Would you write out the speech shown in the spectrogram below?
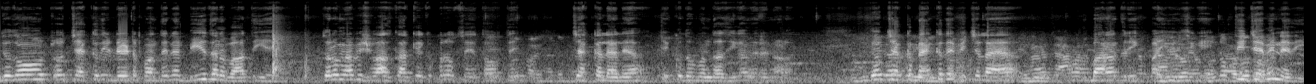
ਜਦੋਂ ਉਹ ਚੈੱਕ ਦੀ ਡੇਟ ਪਾਉਂਦੇ ਨੇ 20 ਦਿਨ ਬਾਅਦ ਹੀ ਹੈ ਚਲੋ ਮੈਂ ਵਿਸ਼ਵਾਸ ਕਰਕੇ ਇੱਕ ਭਰੋਸੇ ਤੌਰ ਤੇ ਚੈੱਕ ਲੈ ਲਿਆ। ਇੱਕ ਦੋ ਬੰਦਾ ਸੀਗਾ ਮੇਰੇ ਨਾਲ। ਜੋ ਚੈੱਕ ਬੈਂਕ ਦੇ ਵਿੱਚ ਲਾਇਆ। 12 ਤਰੀਕ ਪਾਈ ਹੋਈ ਸੀਗੀ। ਤੀਜੇ ਮਹੀਨੇ ਦੀ।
